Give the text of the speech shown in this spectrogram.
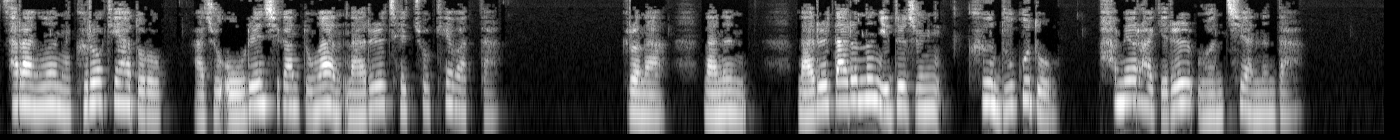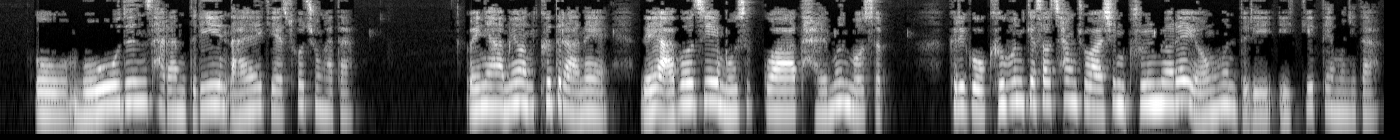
사랑은 그렇게 하도록 아주 오랜 시간 동안 나를 재촉해왔다. 그러나 나는 나를 따르는 이들 중 그 누구도 파멸하기를 원치 않는다. 오, 모든 사람들이 나에게 소중하다. 왜냐하면 그들 안에 내 아버지의 모습과 닮은 모습, 그리고 그분께서 창조하신 불멸의 영혼들이 있기 때문이다.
